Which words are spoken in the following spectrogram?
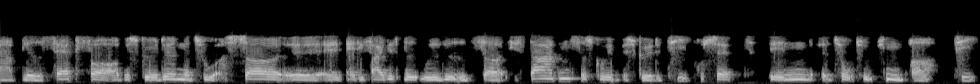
er blevet sat for at beskytte natur, så øh, er de faktisk blevet udvidet. Så i starten så skulle vi beskytte 10 procent inden øh, 2010.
